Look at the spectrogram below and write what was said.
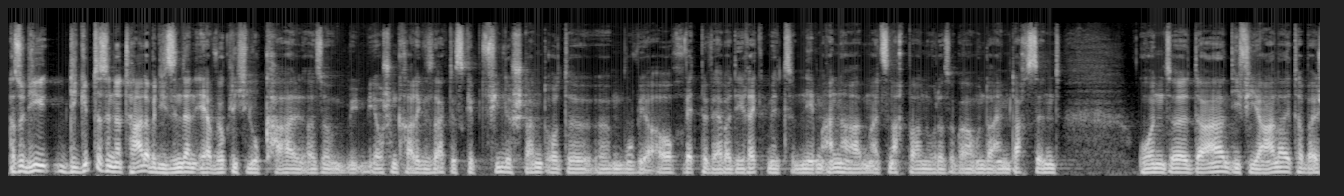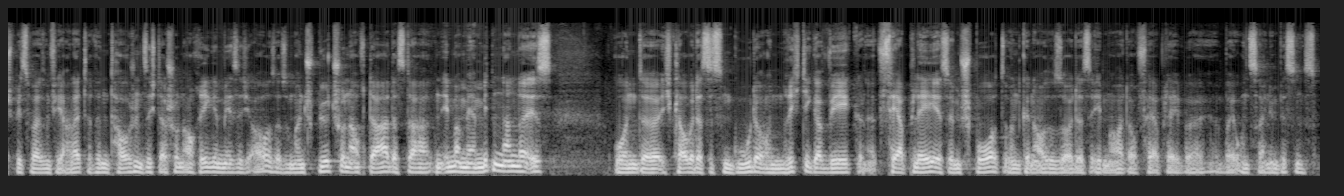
Also die, die gibt es in der Tat, aber die sind dann eher wirklich lokal. Also wie, auch schon gerade gesagt, es gibt viele Standorte, ähm, wo wir auch Wettbewerber direkt mit nebenan haben als Nachbarn oder sogar unter einem Dach sind. Und äh, da die Filialleiter beispielsweise und Filialleiterinnen tauschen sich da schon auch regelmäßig aus. Also man spürt schon auch da, dass da ein immer mehr Miteinander ist. Und äh, ich glaube, das ist ein guter und ein richtiger Weg. Fair Play ist im Sport und genauso sollte es eben auch Fair Play bei, bei uns sein im Business.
